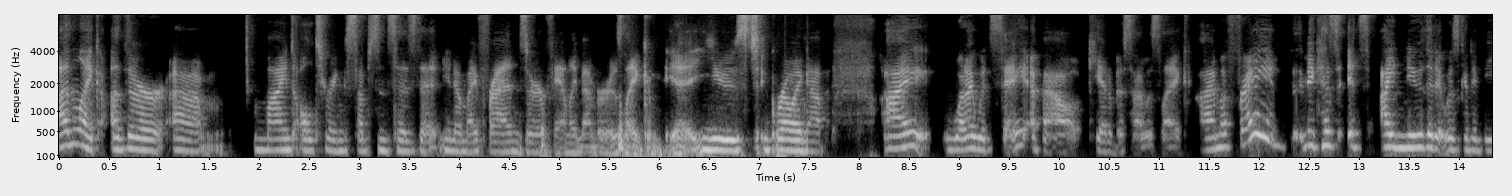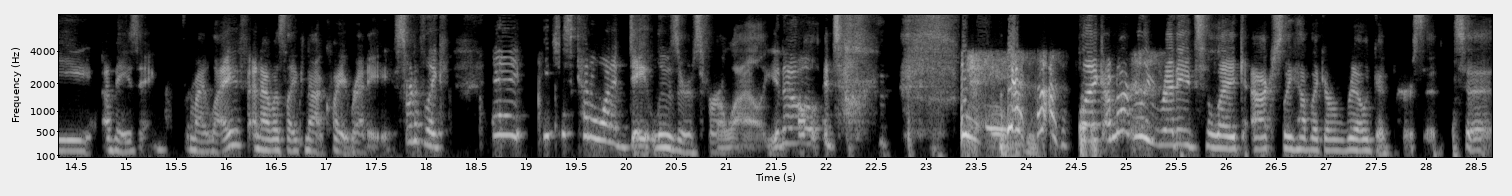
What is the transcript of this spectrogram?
unlike other um, mind altering substances that you know my friends or family members like eh, used growing up. I what i would say about cannabis i was like i'm afraid because it's i knew that it was going to be amazing for my life and i was like not quite ready. Sort of like hey you just kind of want to date losers for a while you know? Like i'm not really ready to like actually have like a real good person to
